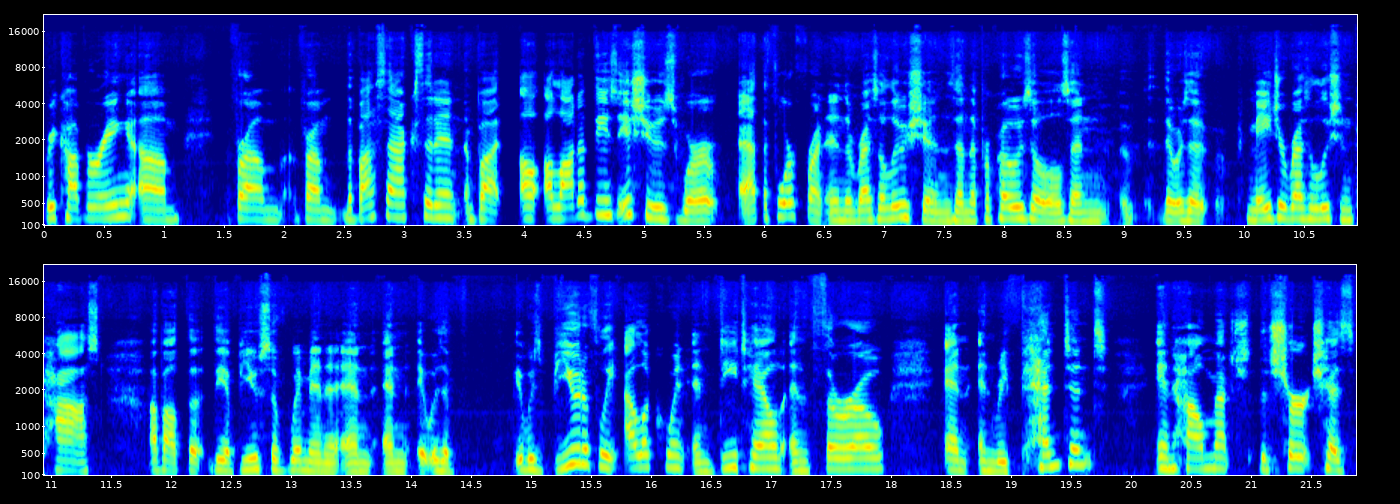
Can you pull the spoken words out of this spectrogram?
recovering, um, from, from the bus accident, but a, a, lot of these issues were at the forefront in the resolutions and the proposals. And there was a major resolution passed about the, the abuse of women. And, and it was a, it was beautifully eloquent and detailed and thorough and, and repentant in how much the church has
